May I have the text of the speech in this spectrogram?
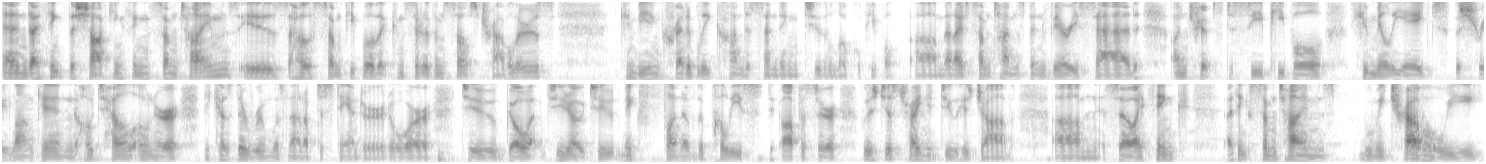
And I think the shocking thing sometimes is how some people that consider themselves travelers can be incredibly condescending to the local people. Um, and I've sometimes been very sad on trips to see people humiliate the Sri Lankan hotel owner because their room was not up to standard, or to go, you know, to make fun of the police officer who was just trying to do his job. Um, so I think, I think sometimes when we travel, we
